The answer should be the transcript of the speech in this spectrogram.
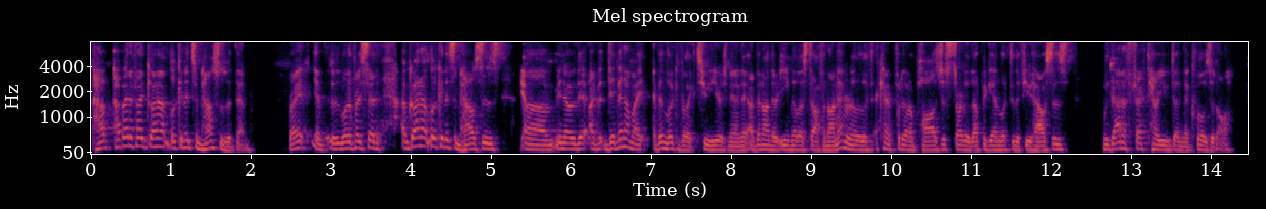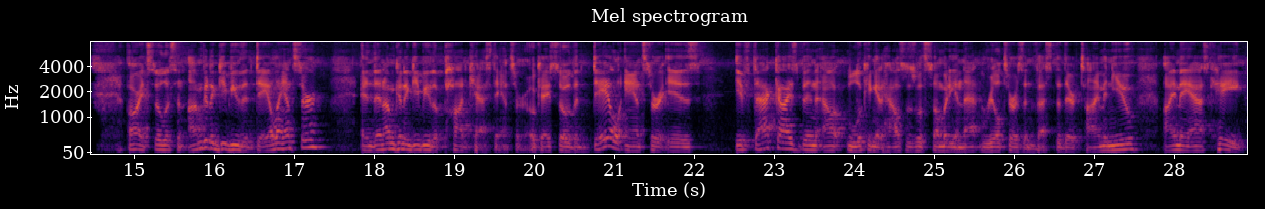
How, how about if I'd gone out looking at some houses with them? Right? What if I said I've gone out looking at some houses? Um, you know, they, have been on my. I've been looking for like two years, man. I've been on their email list off and on. I haven't really looked. I kind of put it on pause, just started up again, looked at a few houses. Would that affect how you've done the close at all? All right. So listen, I'm going to give you the Dale answer, and then I'm going to give you the podcast answer. Okay. So the Dale answer is if that guy's been out looking at houses with somebody and that realtor has invested their time in you, I may ask, hey,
